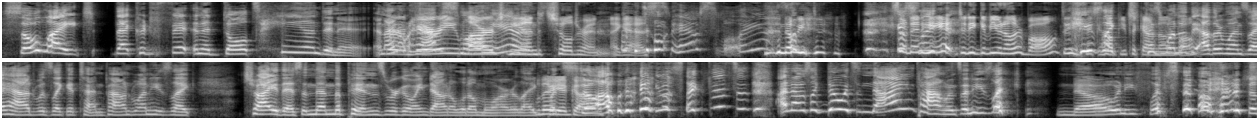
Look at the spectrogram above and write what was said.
so light that could fit an adult's hand in it? And I They're don't very have small large hands. hand children, I guess. I don't have small hands. no, you don't. So He's did like- he? Did he give you another ball? Did he He's help like, you pick out because another one ball? of the other ones I had was like a 10 pound one. He's like, try this. And then the pins were going down a little more. Like, Well, there but you go. still, I was, he was like, this is, and I was like, no, it's nine pounds. And he's like, no. And he flips it over. to the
